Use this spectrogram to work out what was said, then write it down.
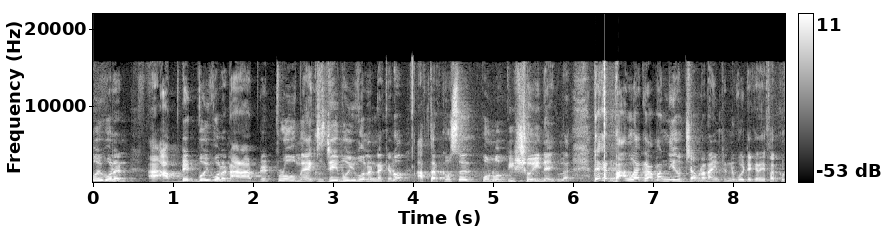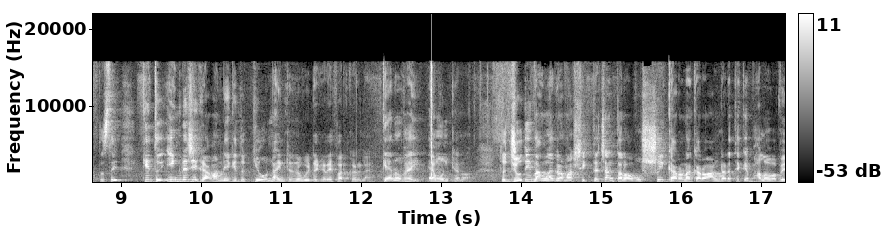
বই বলেন আপডেট বই বলেন, আর আপডেট প্রো ম্যাক্স যে বই বলেন না কেন, আপনার কাছে কোনো বিষয়ই না এগুলা। দেখেন, বাংলা গ্রামার নিয়ে হচ্ছে আমরা নাইন টেনের বইটাকে রেফার করতেছি, কিন্তু ইংরেজি গ্রামার নিয়ে কিন্তু কেউ নাইন টেনের বইটাকে রেফার করে না। কেন ভাই? এমন কেন? তো যদি বাংলা গ্রামার শিখতে চান, তাহলে অবশ্যই কারও না কারও আন্ডারে থেকে ভালোভাবে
